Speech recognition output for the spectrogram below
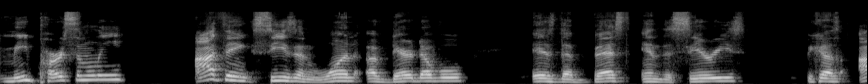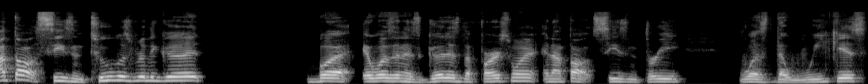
Me personally, I think season one of Daredevil is the best in the series because I thought season two was really good, but it wasn't as good as the first one. And I thought season three was the weakest.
